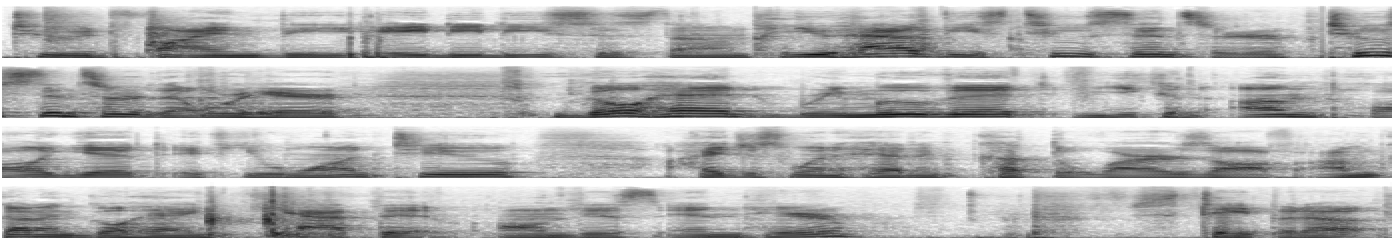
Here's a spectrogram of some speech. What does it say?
to find the ADD system. You have these two sensor, two sensor that were here. Go ahead, remove it. You can unplug it if you want to. I just went ahead and cut the wires off. I'm gonna go ahead and cap it on this end here. Just tape it up.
